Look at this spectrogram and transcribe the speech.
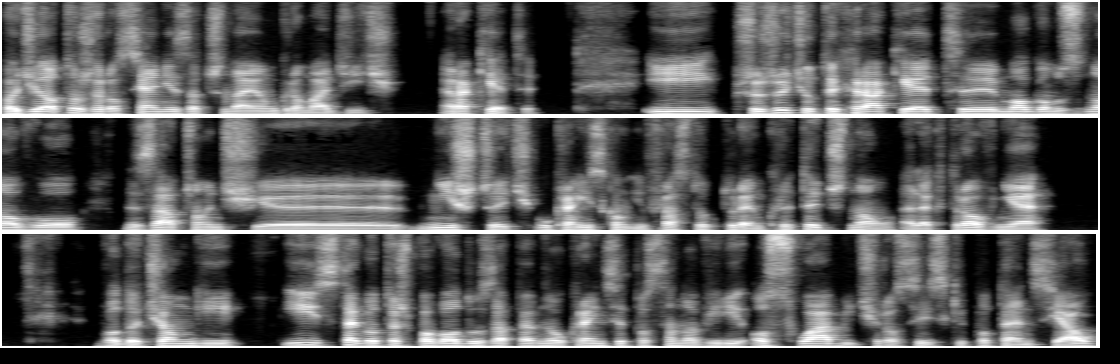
Chodzi o to, że Rosjanie zaczynają gromadzić rakiety. I przy życiu tych rakiet mogą znowu zacząć niszczyć ukraińską infrastrukturę krytyczną, elektrownie, wodociągi i z tego też powodu zapewne Ukraińcy postanowili osłabić rosyjski potencjał,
